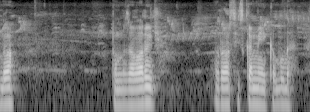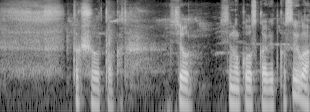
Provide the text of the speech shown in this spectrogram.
да? Там заварити, раз і скамейка буде. Так що так от. Все, сінокоска відкосила,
